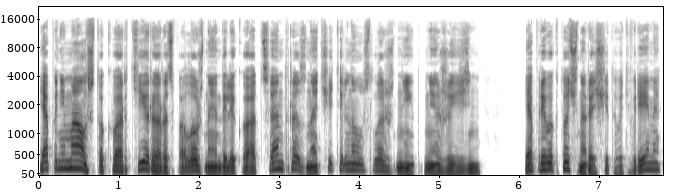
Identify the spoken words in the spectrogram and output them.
Я понимал, что квартира, расположенная далеко от центра, значительно усложнит мне жизнь. Я привык точно рассчитывать время,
